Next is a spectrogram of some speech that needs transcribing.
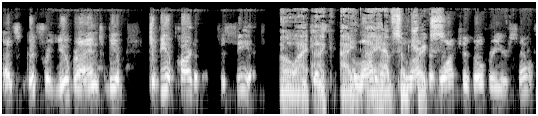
That's good for you, Brian, to be a, to be a part of it, to see it. Oh, I I I, I have some tricks. watches over yourself.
